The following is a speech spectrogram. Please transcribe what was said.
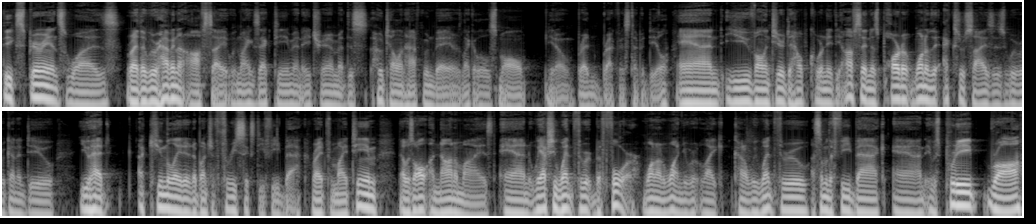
the experience was right that we were having an offsite with my exec team at Atrium at this hotel in Half Moon Bay, like a little small you know bread and breakfast type of deal and you volunteered to help coordinate the offsite and as part of one of the exercises we were going to do you had accumulated a bunch of 360 feedback, right, from my team that was all anonymized. And we actually went through it before one on one. You were like, kind of, we went through some of the feedback and it was pretty raw,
